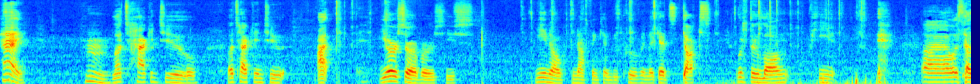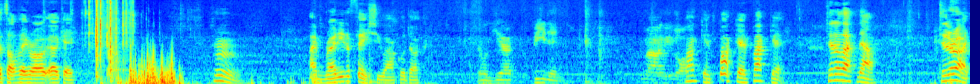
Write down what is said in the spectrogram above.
Hey. Hmm. Let's hack into. Let's hack into. I. Your servers. He's. You know, nothing can be proven against ducks with their long penis. I almost said something wrong. Okay. Hmm. I'm ready to face you, Aqueduct. Oh yeah, beat it. Bucket, bucket, bucket. To the left now. To the right.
